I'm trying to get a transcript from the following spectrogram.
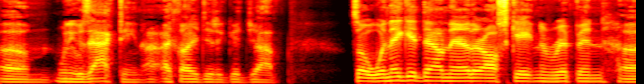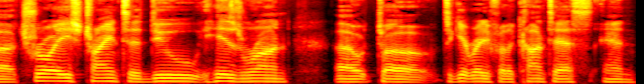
um, when he was acting, I, I thought he did a good job. So when they get down there, they're all skating and ripping. Uh, Troy's trying to do his run uh, to to get ready for the contest, and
